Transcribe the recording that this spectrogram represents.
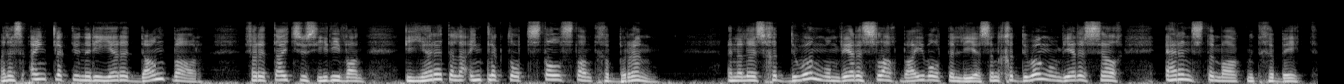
hulle is eintlik teenoor die Here dankbaar vir 'n tyd soos hierdie want die Here het hulle eintlik tot stilstand gebring en hulle is gedwing om weer 'n slag Bybel te lees en gedwing om weer 'n self erns te maak met gebed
